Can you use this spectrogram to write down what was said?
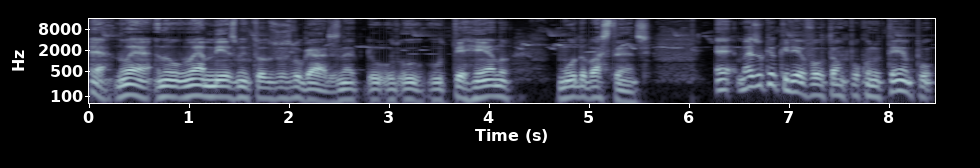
É, não é, não, é a mesma em todos os lugares, né? O, o, o terreno muda bastante. É, mas o que eu queria voltar um pouco no tempo,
